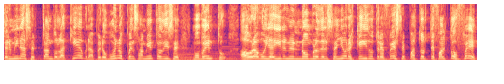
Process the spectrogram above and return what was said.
termina aceptando la quiebra, pero buenos pensamientos dice, momento, ahora voy a ir en el nombre del Señor, es que he ido tres veces, pastor, te faltó fe,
